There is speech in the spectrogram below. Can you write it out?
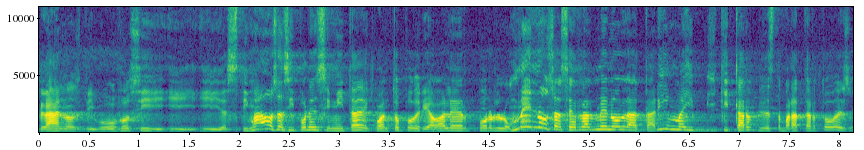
planos, dibujos y, y- y estimados así por encimita de cuánto podría valer por lo menos hacer al menos la tarima y, y quitar, desbaratar todo eso.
